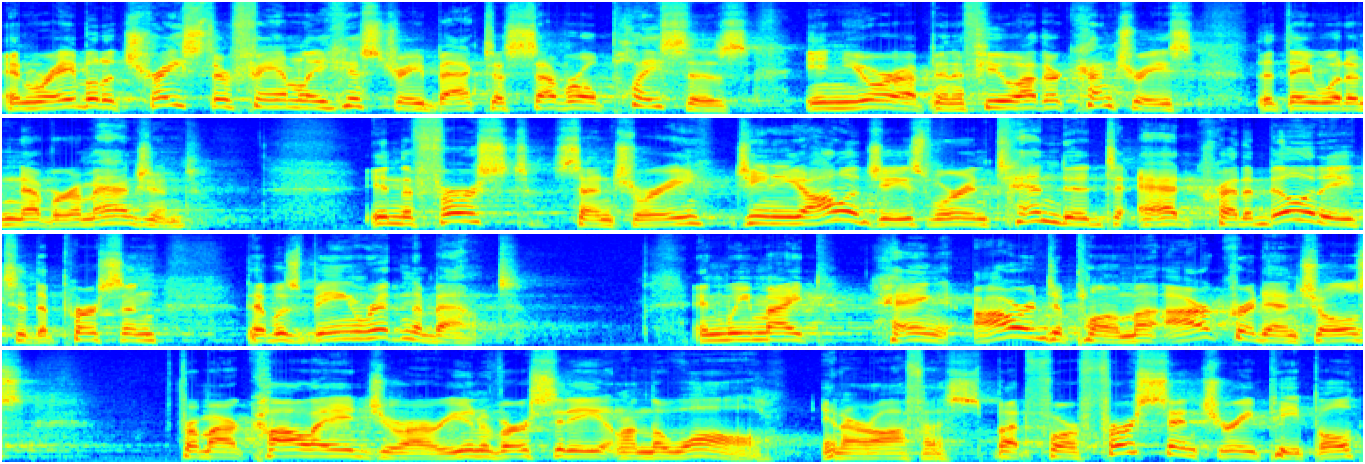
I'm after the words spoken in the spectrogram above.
and were able to trace their family history back to several places in Europe and a few other countries that they would have never imagined. In the first century, genealogies were intended to add credibility to the person that was being written about and we might hang our diploma, our credentials from our college or our university on the wall in our office. But for first century people,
